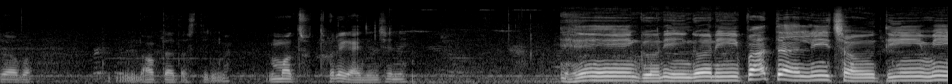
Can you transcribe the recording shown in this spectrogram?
चाहिँ अब हप्ता दस दिनमा म थोरै गाइदिन्छु नि। हे गोरी गोरी पातली छौ तिमी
